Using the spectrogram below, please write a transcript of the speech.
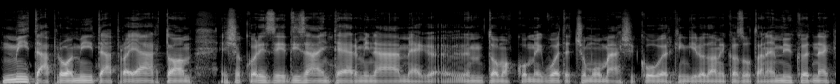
meetupról meetupra jártam, és akkor izé design terminál, meg nem tudom, akkor még volt egy csomó másik coworking iroda, amik azóta nem működnek,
